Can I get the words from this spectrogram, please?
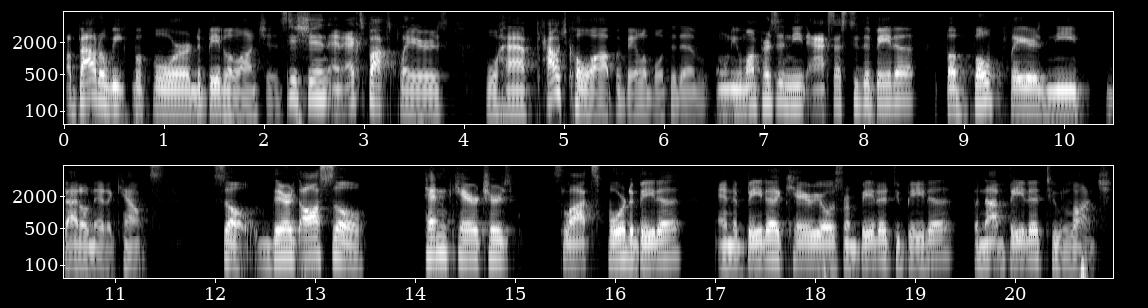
about a week before the beta launches. PlayStation and Xbox players will have couch co-op available to them. Only one person need access to the beta, but both players need Battle.net accounts. So there's also 10 characters slots for the beta, and the beta carries from beta to beta, but not beta to launch.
